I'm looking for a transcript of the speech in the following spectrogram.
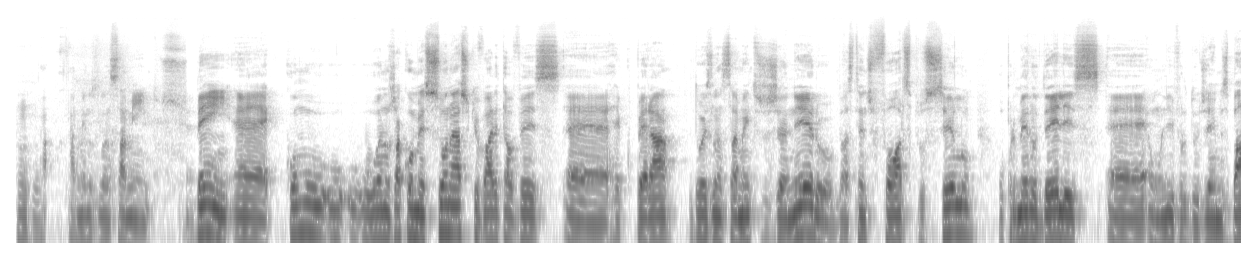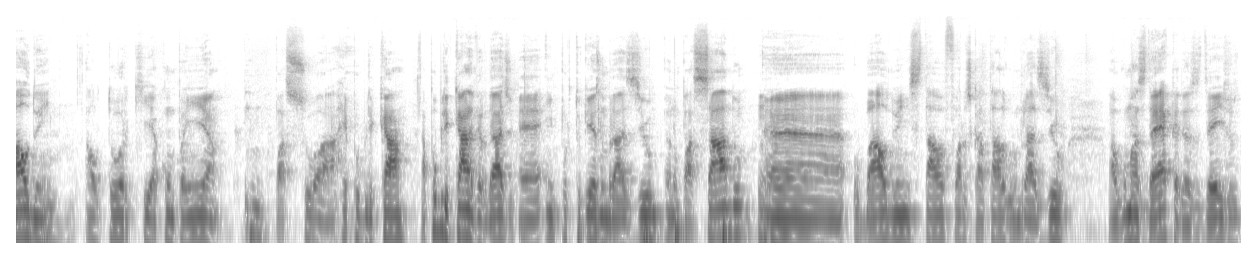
uhum. Menos lançamentos. Bem, é, como o, o, ano já começou, né? Acho que vale talvez é, recuperar dois lançamentos de janeiro, bastante fortes para o selo. O primeiro deles é um livro do James Baldwin, autor que a companhia passou a republicar, a publicar, na verdade, é, em português no Brasil ano passado. Uhum. É, o Baldwin estava fora de catálogo no Brasil algumas décadas, desde,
